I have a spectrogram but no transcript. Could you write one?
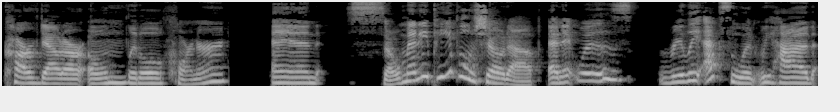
carved out our own little corner and so many people showed up and it was really excellent. We had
